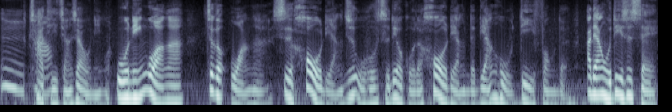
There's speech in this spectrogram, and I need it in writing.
嗯，岔题讲一下武宁王。武宁王啊。这个王啊，是后梁，就是五胡十六国的后梁的梁武帝封的啊。梁武帝是谁？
